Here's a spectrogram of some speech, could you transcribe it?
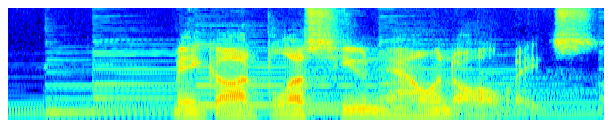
May God bless you now and always.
